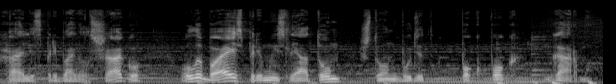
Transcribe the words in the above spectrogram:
Хайлис прибавил шагу, улыбаясь при мысли о том, что он будет Пок-Пок Гарму.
